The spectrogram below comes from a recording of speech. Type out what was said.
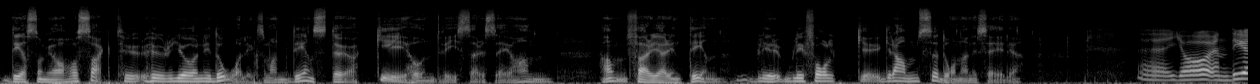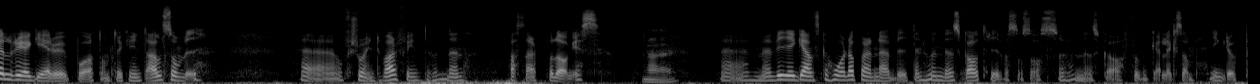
det som jag har sagt. Hur, hur gör ni då? Liksom? Det är en stökig hund visar det sig och han, han färgar inte in. Blir, blir folk eh, gramse då när ni säger det? Eh, ja, en del reagerar ju på att de tycker inte alls om vi. Eh, och förstår inte varför inte hunden passar på dagis. Nej. Men vi är ganska hårda på den där biten. Hunden ska trivas hos oss och hunden ska funka liksom i grupp.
